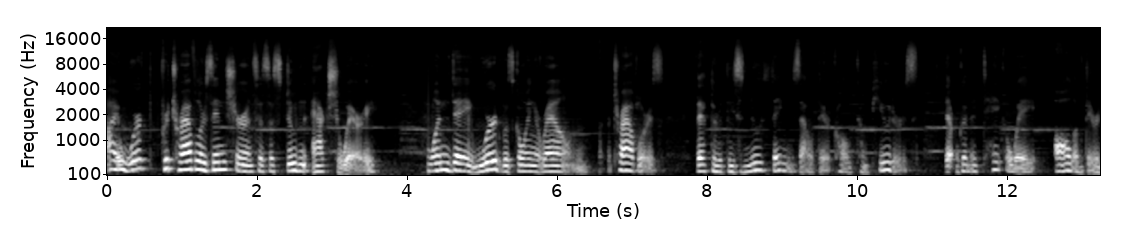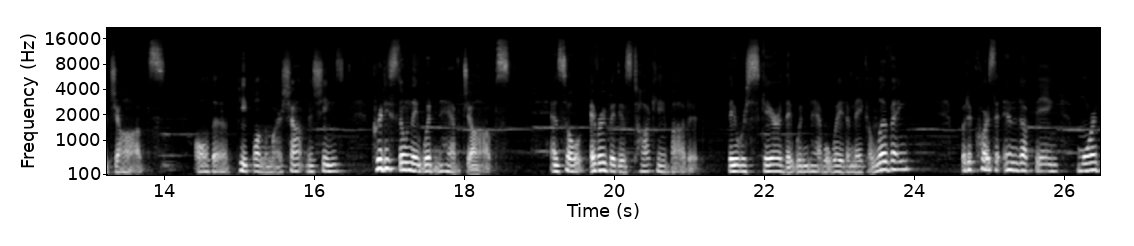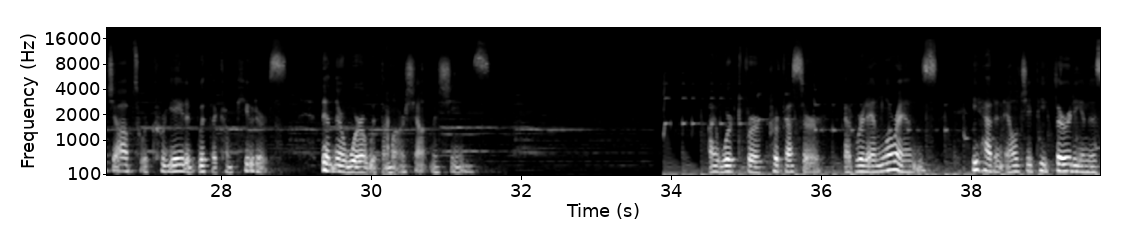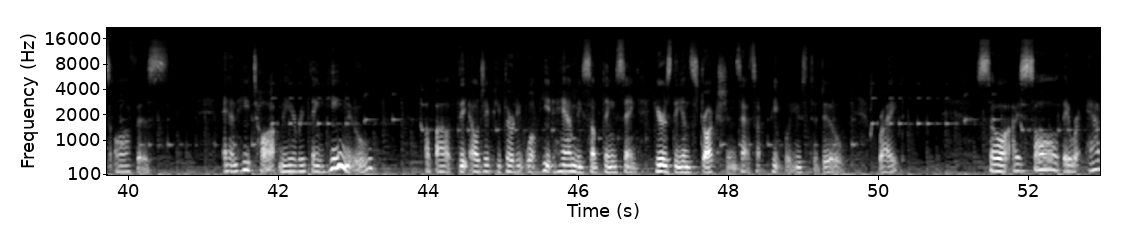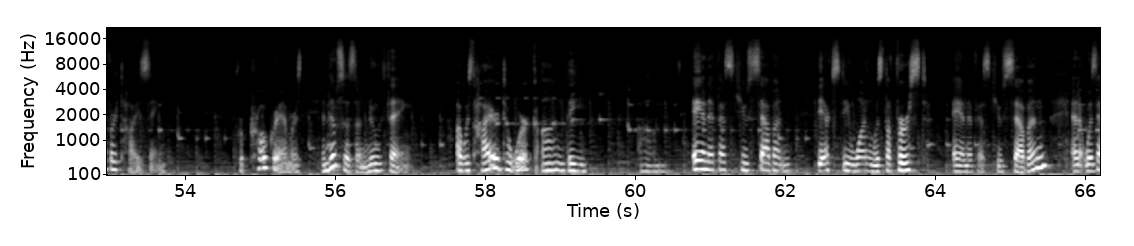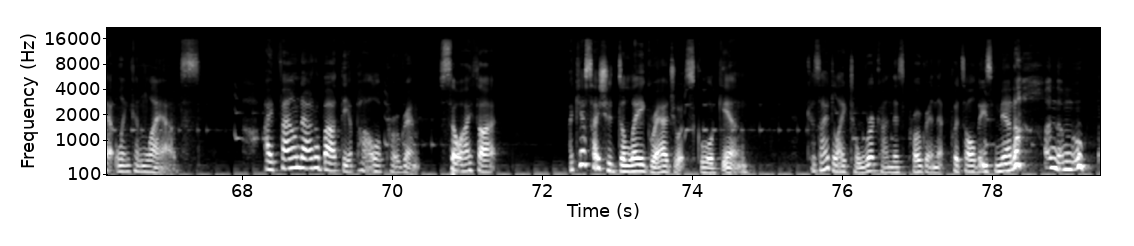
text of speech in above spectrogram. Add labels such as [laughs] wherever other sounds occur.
I worked for Travelers Insurance as a student actuary. One day, word was going around travelers that there are these new things out there called computers that were going to take away all of their jobs. All the people in the Marchant machines, pretty soon they wouldn't have jobs. And so everybody was talking about it. They were scared they wouldn't have a way to make a living. But of course, it ended up being more jobs were created with the computers than there were with the Marchant machines. I worked for Professor Edward N. Lorenz. He had an LGP30 in his office, and he taught me everything he knew about the LGP30. Well, he'd hand me something saying, here's the instructions. That's what people used to do, right? So I saw they were advertising for programmers, and this was a new thing. I was hired to work on the um, ANFSQ7. The XD1 was the first ANFSQ7, and it was at Lincoln Labs. I found out about the Apollo program, so I thought, I guess I should delay graduate school again, because I'd like to work on this program that puts all these men [laughs] on the moon.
